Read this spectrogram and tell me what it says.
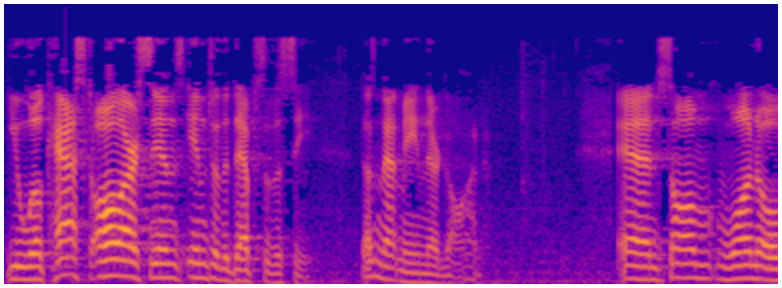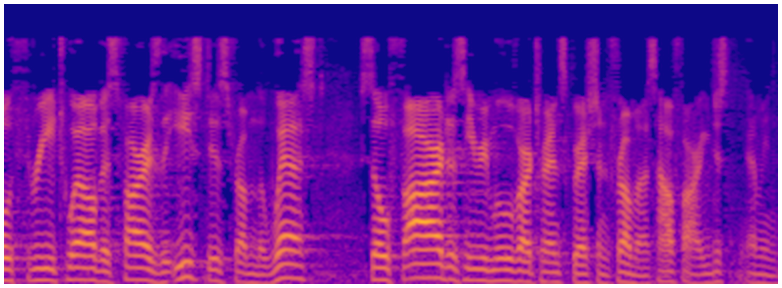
You will cast all our sins into the depths of the sea. Doesn't that mean they're gone? And Psalm 103:12 as far as the east is from the west, so far does he remove our transgression from us. How far? You just I mean,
